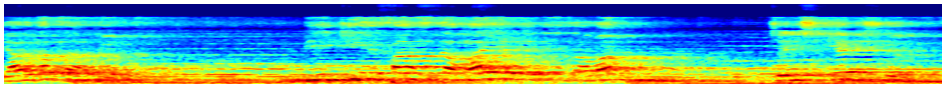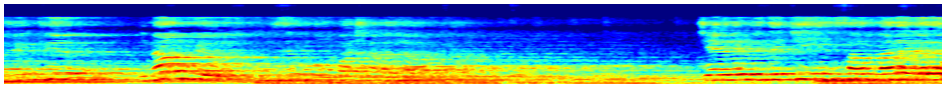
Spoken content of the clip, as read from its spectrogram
Yarıda bırakıyoruz. Bir iki insan size hayır dediği zaman çelişkiye düşüyoruz. Çünkü inanmıyoruz bizim bunu başaracağımıza. Çevremizdeki insanlara göre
